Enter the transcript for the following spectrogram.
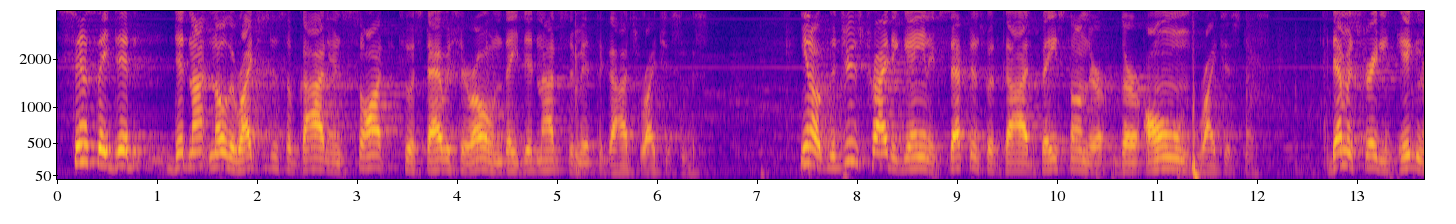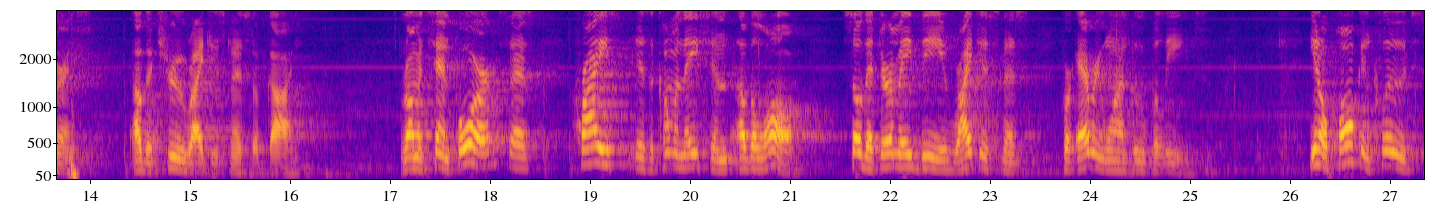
Since they did, did not know the righteousness of God and sought to establish their own, they did not submit to God's righteousness. You know, the Jews tried to gain acceptance with God based on their, their own righteousness, demonstrating ignorance of the true righteousness of God. Romans 10:4 says, Christ is a culmination of the law, so that there may be righteousness for everyone who believes. You know, Paul concludes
